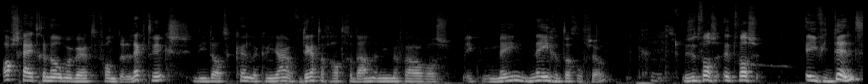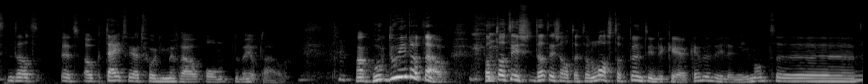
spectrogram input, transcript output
afscheid genomen werd van de Lectrix, die dat kennelijk een jaar of dertig had gedaan. En die mevrouw was, ik meen, 90 of zo. Goed. Dus het was, het was evident dat het ook tijd werd voor die mevrouw om ermee op te houden. Maar hoe doe je dat nou? Want dat is, dat is altijd een lastig punt in de kerk. Hè? We willen niemand... eh, Iemand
